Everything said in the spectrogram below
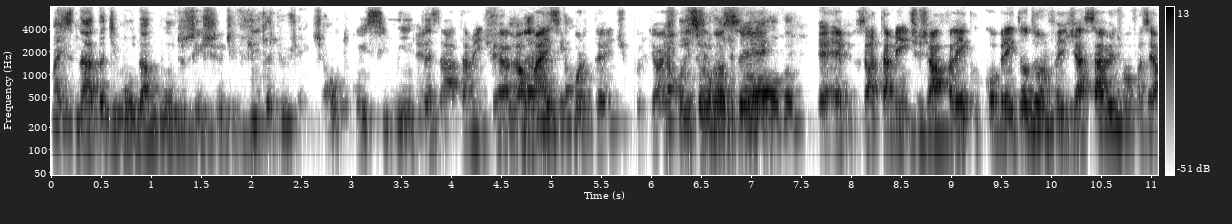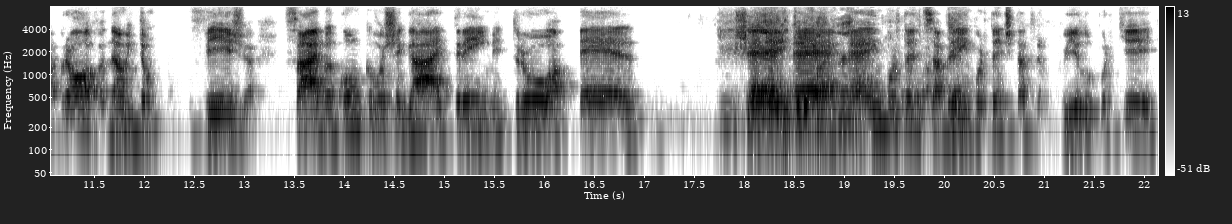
Mas nada de mudar muito o seu estilo de vida, viu, gente? Autoconhecimento é Exatamente. É, é o mais importante. Porque eu acho que se você. prova. É, é, exatamente, já falei que eu cobrei todo mundo, falei, já sabe onde vão fazer a prova? Não, então veja, saiba como que eu vou chegar, é trem, metrô, a pé. É, gel tudo é, vai, né? é importante saber, pé. é importante estar tranquilo, porque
